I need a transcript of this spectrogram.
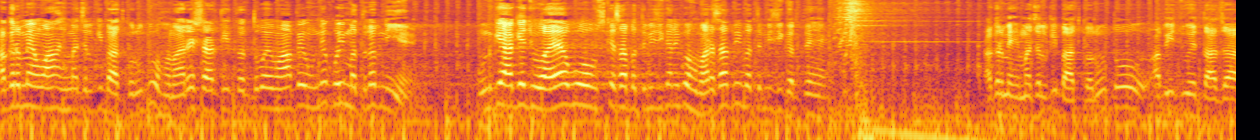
अगर मैं वहाँ हिमाचल की बात करूँ जो हमारे शरारती तत्व है वहाँ पे उन्हें कोई मतलब नहीं है उनके आगे जो आया वो उसके साथ बदतमीजी करने को हमारे साथ भी बदतमीजी करते हैं अगर मैं हिमाचल की बात करूँ तो अभी जो ये ताज़ा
